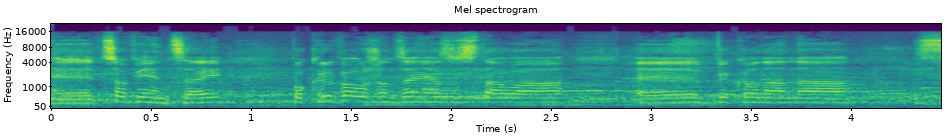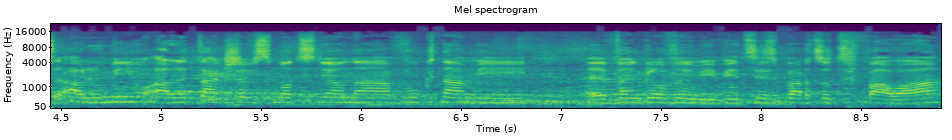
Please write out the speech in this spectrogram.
E, Co więcej, pokrywa urządzenia została e, wykonana z aluminium, ale także wzmocniona włóknami e, węglowymi, więc jest bardzo trwała.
